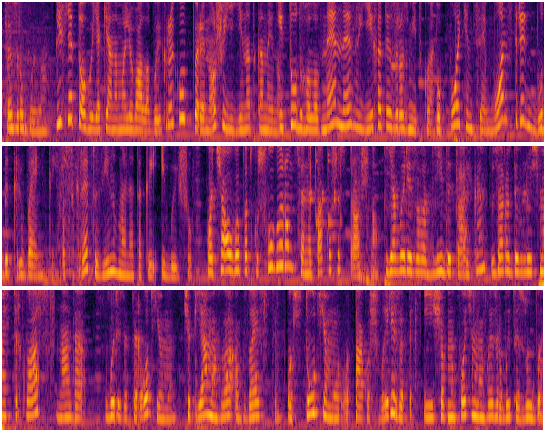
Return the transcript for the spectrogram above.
це зробила. Після того, як я намалювала викройку, переношу її на тканину. І тут головне не з'їхати з розміткою, бо потім цей монстрик буде кривенький. По секрету він в мене такий і вийшов. Хоча у випадку з фуглером це не так уж і страшно. Я вирізала дві детальки. Зараз дивлюсь майстер-клас. Надо вирізати рот йому, щоб я могла обвести ось тут йому рот, також вирізати, і щоб ми потім могли зробити зуби.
